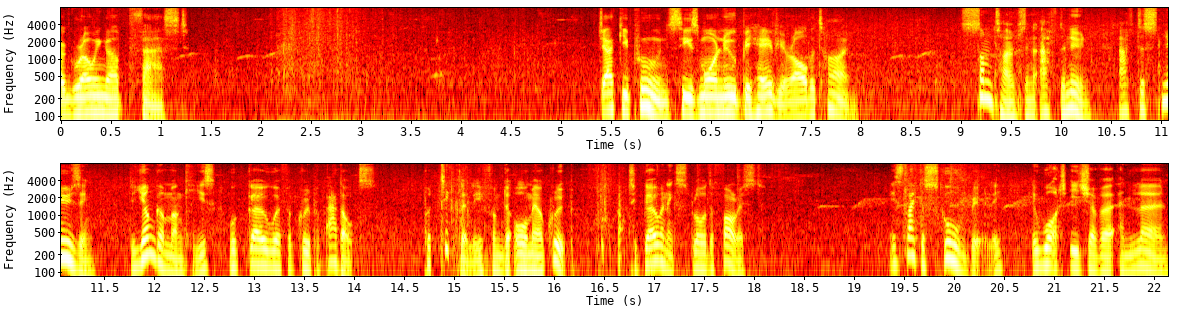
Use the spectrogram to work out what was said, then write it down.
Are growing up fast. Jackie Poon sees more new behavior all the time. Sometimes in the afternoon, after snoozing, the younger monkeys will go with a group of adults, particularly from the all-male group, to go and explore the forest. It's like a school really, they watch each other and learn.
